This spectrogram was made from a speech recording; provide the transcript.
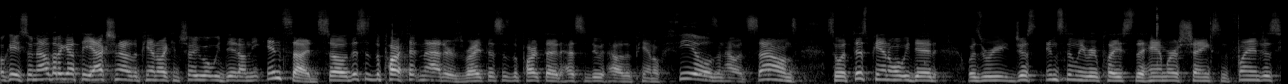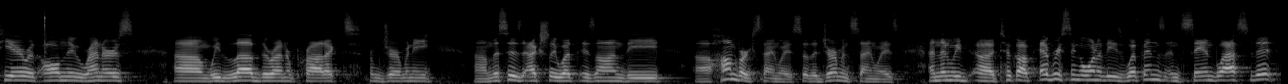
Okay, so now that I got the action out of the piano, I can show you what we did on the inside. So this is the part that matters, right? This is the part that has to do with how the piano feels and how it sounds. So with this piano, what we did was we just instantly replaced the hammers, shanks, and flanges here with all new Renners. Um, we love the Renner product from Germany. Um, this is actually what is on the uh, Hamburg Steinways, so the German Steinways. And then we uh, took off every single one of these wippens and sandblasted it,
